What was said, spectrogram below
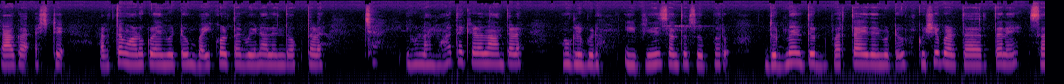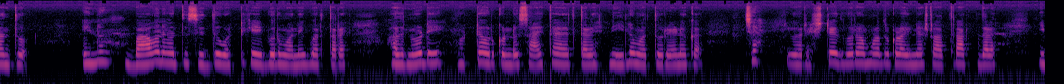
ಜಾಗ ಅಷ್ಟೇ. ಅರ್ಥ ಮಾಡ್ಕೊಳ್ಳಿ ಅಂದ್ಬಿಟ್ಟು ಬೈಕೊಳ್ತಾ ವೀಣಾಲಿಂದ ಹೋಗ್ತಾಳೆ. ಛ, ಇವಳು ನನ್ನ ಮಾತೇ ಕೇಳಲ್ಲ ಅಂತಾಳೆ. ಹೋಗ್ಲಿ ಬಿಡು, ಈ ಬಿಸ್ನೆಸ್ ಅಂತೂ ಸೂಪರು. ದುಡ್ಡು ಮೇಲೆ ದುಡ್ಡು ಬರ್ತಾ ಇದೆ ಅಂದ್ಬಿಟ್ಟು ಖುಷಿ ಪಡ್ತಾ ಇರ್ತಾನೆ ಸಂತು. ಇನ್ನು ಭಾವನೆ ಮತ್ತು ಸಿದ್ದು ಒಟ್ಟಿಗೆ ಇಬ್ಬರು ಮನೆಗೆ ಬರ್ತಾರೆ. ಅದು ನೋಡಿ ಹೊಟ್ಟೆ ಹೊರ್ಕೊಂಡು ಸಾಯ್ತಾ ಇರ್ತಾಳೆ ನೀಲು ಮತ್ತು ರೇಣುಕ. ಛೆ ಇವರೆಷ್ಟೇ ದೂರ ಮಾಡಿದ್ರು ಕೂಡ ಇನ್ನಷ್ಟು ಹತ್ರ ಆಗ್ತಿದ್ದಾಳೆ. ಈ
